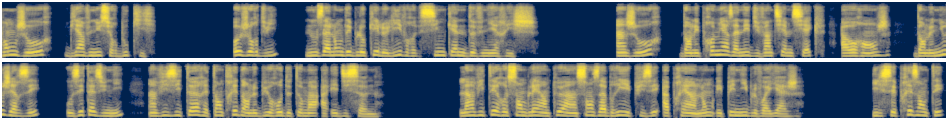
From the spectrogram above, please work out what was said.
Bonjour, bienvenue sur Bookie. Aujourd'hui, nous allons débloquer le livre Think and Devenir riche. Un jour, dans les premières années du XXe siècle, à Orange, dans le New Jersey, aux États-Unis, un visiteur est entré dans le bureau de Thomas à Edison. L'invité ressemblait un peu à un sans-abri épuisé après un long et pénible voyage. Il s'est présenté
